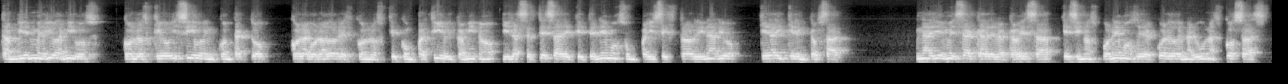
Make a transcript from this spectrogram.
También me dio amigos con los que hoy sigo en contacto, colaboradores con los que compartí el camino y la certeza de que tenemos un país extraordinario que hay que encauzar nadie me saca de la cabeza que si nos ponemos de acuerdo en algunas cosas,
